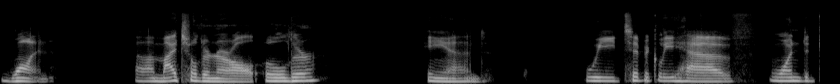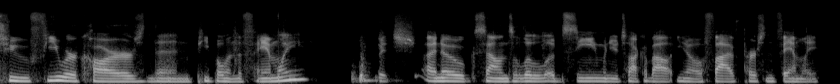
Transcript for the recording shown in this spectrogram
One, uh, my children are all older, and we typically have one to two fewer cars than people in the family which i know sounds a little obscene when you talk about you know a five person family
